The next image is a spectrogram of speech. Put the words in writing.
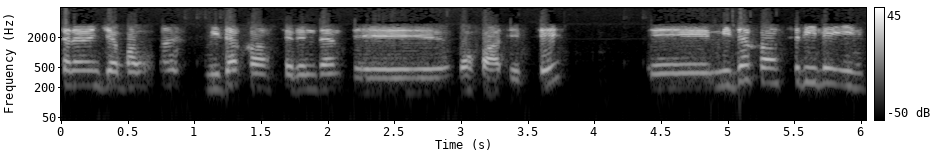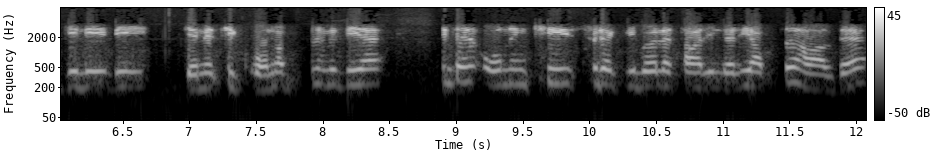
sene önce babam mide kanserinden e, vefat etti. E, mide kanseriyle ilgili bir genetik olabilir mi diye. Bir de onunki sürekli böyle tahlilleri yaptığı halde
